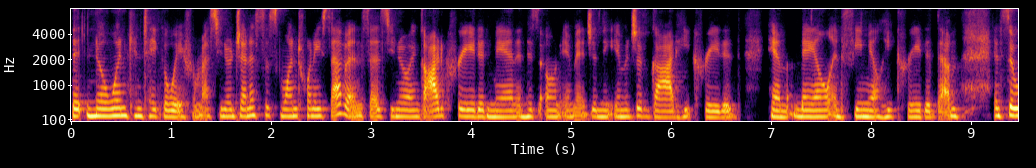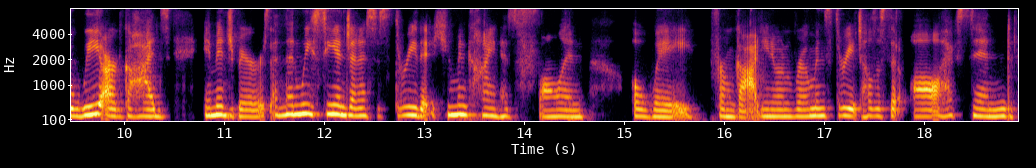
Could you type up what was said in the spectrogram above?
that no one can take away from us you know genesis 127 says you know and god created man in his own image in the image of god he created him male and female he created them and so we are god's image bearers and then we see in genesis 3 that humankind has fallen away from God. You know, in Romans 3, it tells us that all have sinned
